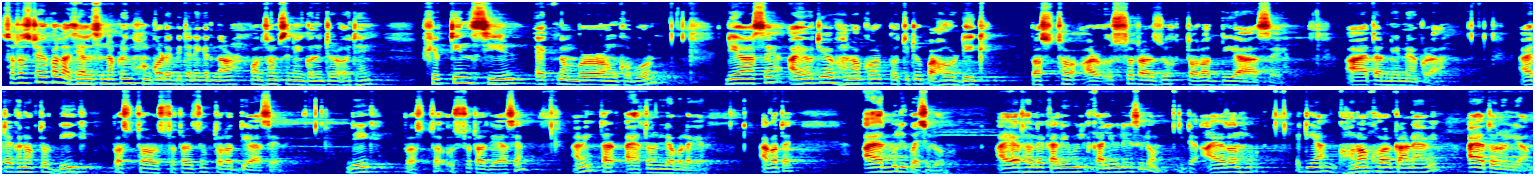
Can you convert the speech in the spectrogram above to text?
ছাত্ৰ ছাত্ৰীসকল আজি আলোচনা কৰিম শংকৰদেৱ বিদ্যানিকেতনৰ পঞ্চম শ্ৰেণীৰ গণিতৰ অধ্যায় ফিফটিন চিৰ এক নম্বৰৰ অংকবোৰ দিয়া আছে আয়তীয় ঘনকৰ প্ৰতিটো বাহুৰ দীঘ প্ৰস্থ আৰু উচ্চতাৰ জোখ তলত দিয়া আছে। আয়তন নিৰ্ণয় কৰা। আয়তীয় ঘনকটোৰ দীঘ প্ৰস্থ আৰু উচ্চতাৰ জোখ তলত দিয়া আছে। দীঘ প্ৰস্থ উচ্চতা দিয়া আছে। আমি তাৰ আয়তন উলিয়াব লাগে। আগতে আয়ত বুলি পাইছিলোঁ। আয়ত হ'লে কালি বুলি কালি উলিয়াইছিলোঁ। এতিয়া আয়তন এতিয়া ঘনক হোৱাৰ কাৰণে আমি আয়তন উলিয়াম।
